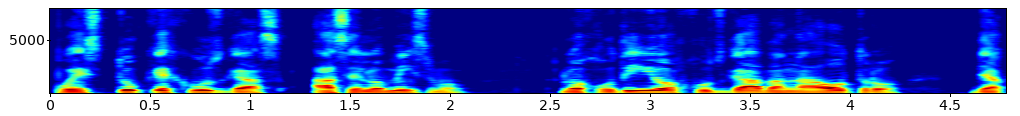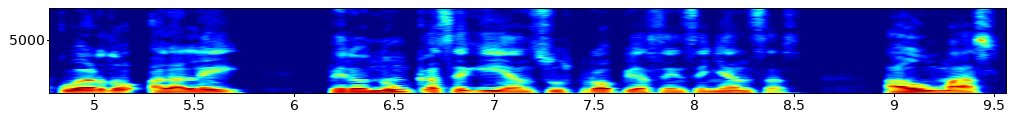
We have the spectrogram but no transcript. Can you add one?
pues tú que juzgas hace lo mismo. Los judíos juzgaban a otro de acuerdo a la ley, pero nunca seguían sus propias enseñanzas. Aún más,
